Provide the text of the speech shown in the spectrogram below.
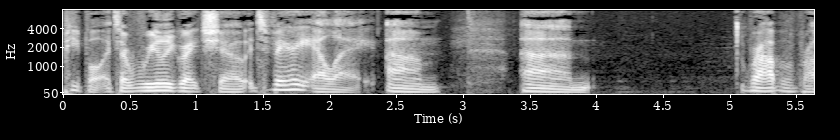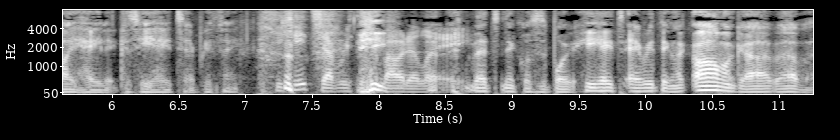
people, it's a really great show. It's very LA. Um, um, Rob will probably hate it because he hates everything. He hates everything about LA. That's Nicholas's boy. He hates everything. Like, oh my god, blah, blah.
